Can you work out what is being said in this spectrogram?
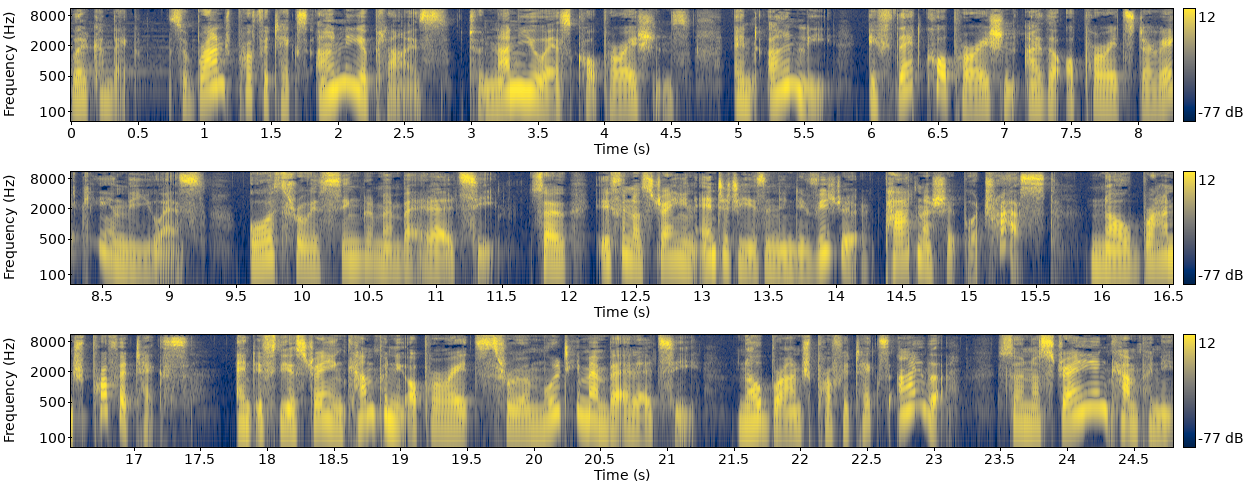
Welcome back. So, branch profit tax only applies to non US corporations and only if that corporation either operates directly in the US or through a single member LLC. So, if an Australian entity is an individual, partnership, or trust, no branch profit tax. And if the Australian company operates through a multi member LLC, no branch profit tax either. So, an Australian company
